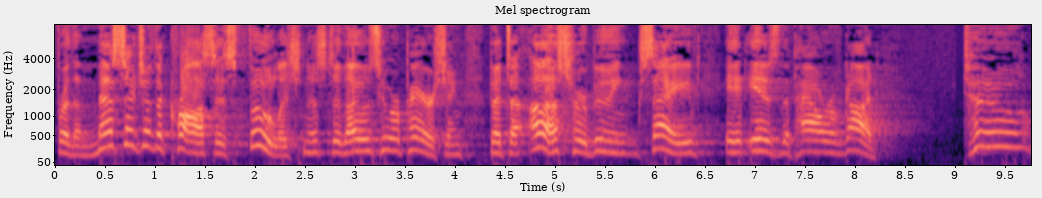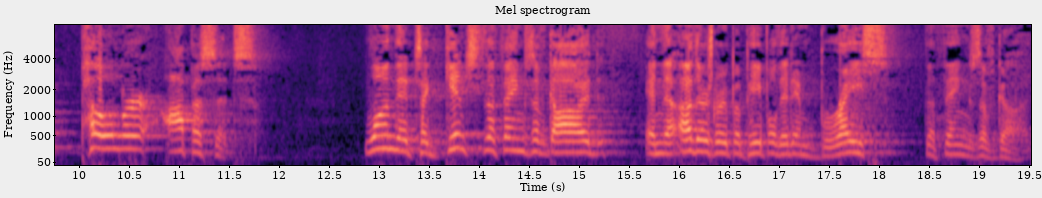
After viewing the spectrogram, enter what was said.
For the message of the cross is foolishness to those who are perishing, but to us who are being saved, it is the power of God. Two polar opposites. One that's against the things of God, and the other group of people that embrace the things of God.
